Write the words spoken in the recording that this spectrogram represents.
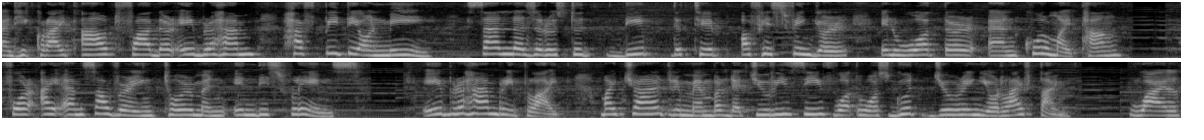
And he cried out, Father Abraham, have pity on me. Send Lazarus to dip the tip of his finger in water and cool my tongue, for I am suffering torment in these flames. Abraham replied, My child, remember that you received what was good during your lifetime, while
